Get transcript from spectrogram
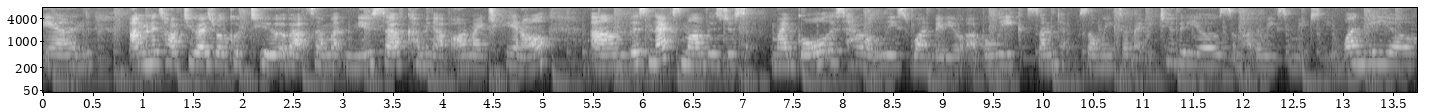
and I'm going to talk to you guys real quick too about some new stuff coming up on my channel. Um, this next month is just, my goal is to have at least one video up a week. Some, some weeks there might be two videos, some other weeks there might just be one video.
